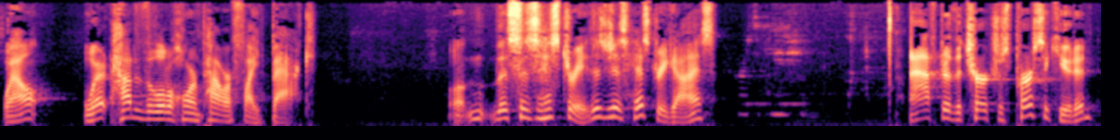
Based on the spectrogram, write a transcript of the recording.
Well, where, how did the little horn power fight back? Well, this is history. This is just history, guys. After the church was persecuted,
